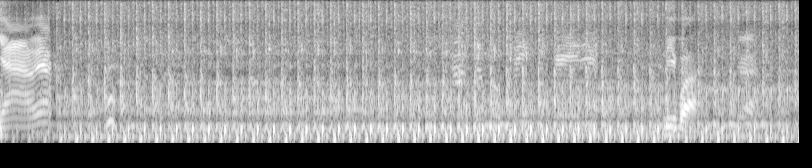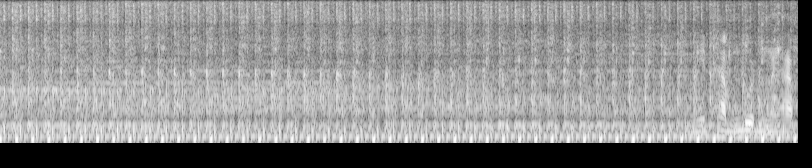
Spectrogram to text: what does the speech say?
หยาไหมนี่บ่นี่ทำรุ่นนะครับ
